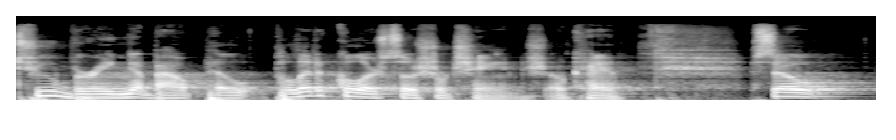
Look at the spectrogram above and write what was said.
to bring about pol- political or social change. Okay. So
